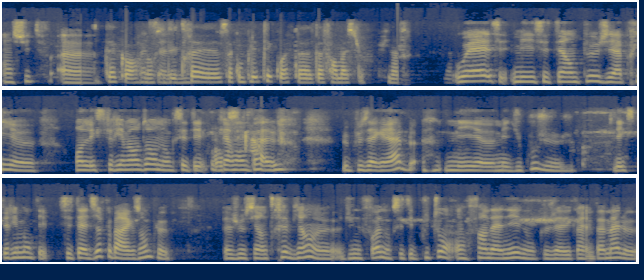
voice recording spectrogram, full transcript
ensuite. À... D'accord, donc ça c'était très, ça complétait quoi ta, ta formation finalement. Ouais, mais c'était un peu, j'ai appris euh, en l'expérimentant, donc c'était clairement pas le, le plus agréable, mais euh, mais du coup je, je, je l'ai expérimenté. C'est-à-dire que par exemple, euh, je me souviens très bien euh, d'une fois, donc c'était plutôt en, fin d'année, donc j'avais quand même pas mal, euh,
